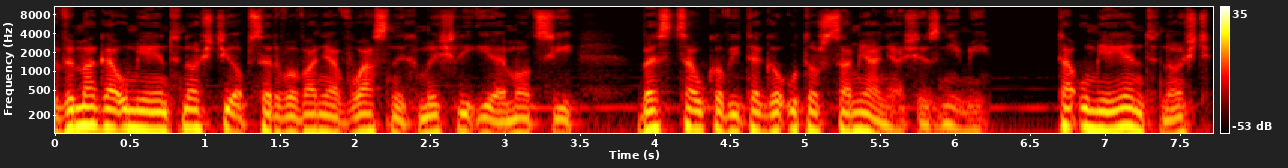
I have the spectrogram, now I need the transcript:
wymaga umiejętności obserwowania własnych myśli i emocji bez całkowitego utożsamiania się z nimi. Ta umiejętność,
